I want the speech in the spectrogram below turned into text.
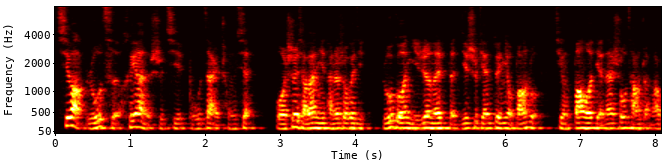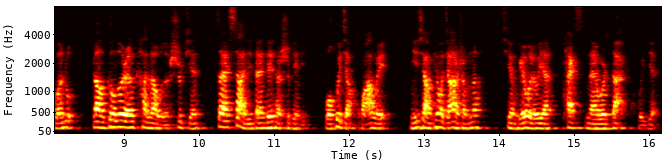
希望如此黑暗的时期不再重现。我是小丹尼，谈着说科技。如果你认为本集视频对你有帮助，请帮我点赞、收藏、转发、关注，让更多人看到我的视频。在下集单 data 视频里，我会讲华为。你想听我讲点什么呢？请给我留言。Text never die，回见。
